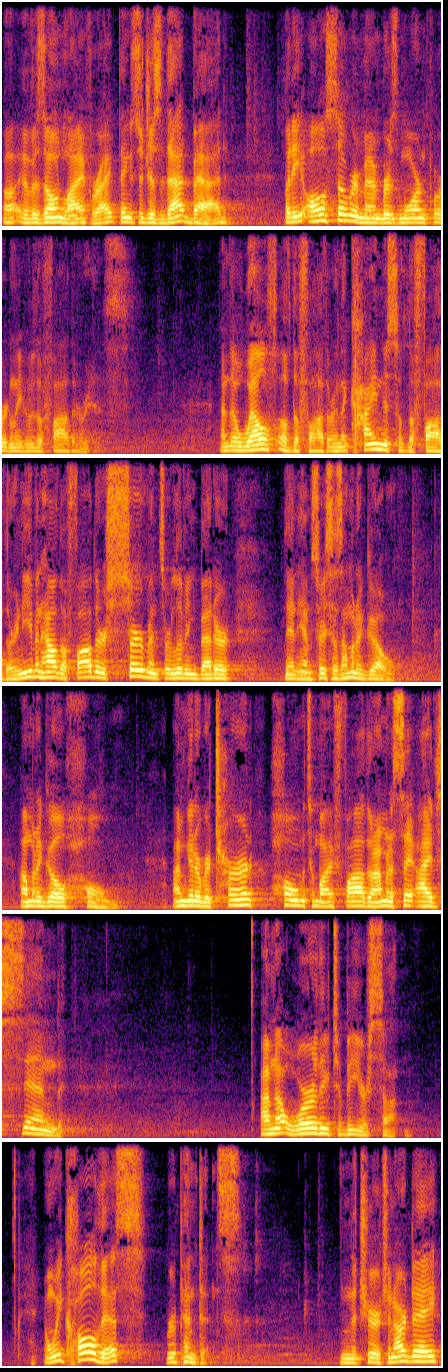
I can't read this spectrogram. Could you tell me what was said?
uh, of his own life. Right, things are just that bad. But he also remembers, more importantly, who the Father is, and the wealth of the Father, and the kindness of the Father, and even how the Father's servants are living better than him. So he says, "I'm going to go. I'm going to go home. I'm going to return home to my Father. I'm going to say, I've sinned. I'm not worthy to be your son." And we call this repentance in the church. In our day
